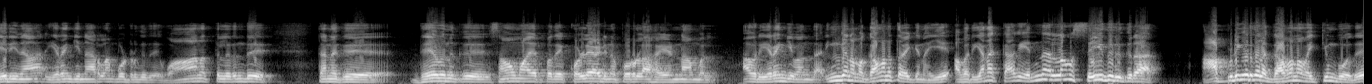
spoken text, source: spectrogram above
ஏறினார் இறங்கினார்லாம் போட்டிருக்குது. வானத்திலிருந்து தனக்கு தேவனுக்கு சமமாக இருப்பதை கொள்ளையாடின பொருளாக எண்ணாமல் அவர் இறங்கி வந்தார். இங்கே நம்ம கவனத்தை வைக்கணும். ஏ அவர் எனக்காக என்னெல்லாம் செய்திருக்கிறார் அப்படிங்கிறதுல கவனம் வைக்கும்போது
